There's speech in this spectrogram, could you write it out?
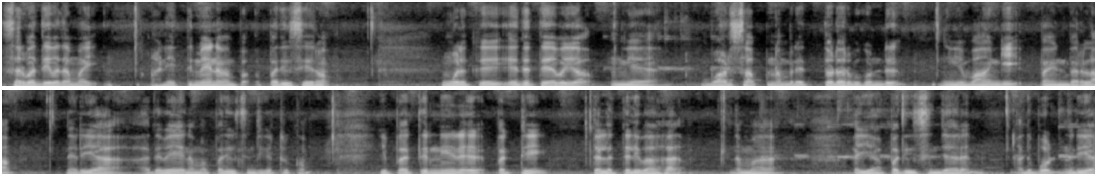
சர்வ தெய்வதமை அனைத்துமே நம்ம ப பதிவு செய்கிறோம் உங்களுக்கு எது தேவையோ நீங்கள் வாட்ஸ்அப் நம்பரை தொடர்பு கொண்டு நீங்கள் வாங்கி பயன்பெறலாம். நிறையா அதுவே நம்ம பதிவு செஞ்சுக்கிட்டு இருக்கோம் இப்போ திருநீரை பற்றி தெல்ல தெளிவாக நம்ம ஐயா பதிவு செஞ்சார். அதுபோல் நிறையா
